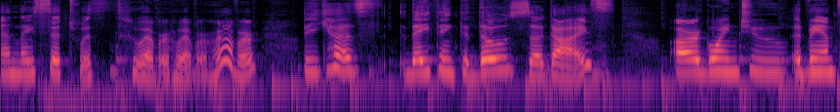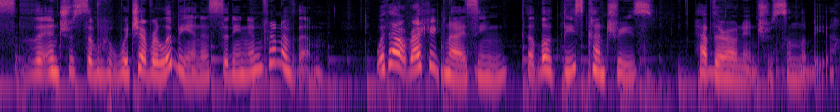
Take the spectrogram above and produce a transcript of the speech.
and they sit with whoever, whoever, whoever, because they think that those uh, guys are going to advance the interests of whichever Libyan is sitting in front of them without recognizing that, look, these countries have their own interests in Libya.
